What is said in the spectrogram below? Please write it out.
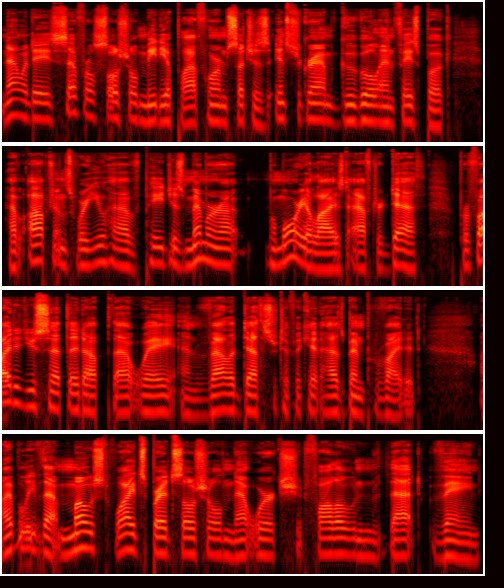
Nowadays, several social media platforms such as Instagram, Google, and Facebook have options where you have pages memori- memorialized after death, provided you set it up that way and valid death certificate has been provided. I believe that most widespread social networks should follow in that vein,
